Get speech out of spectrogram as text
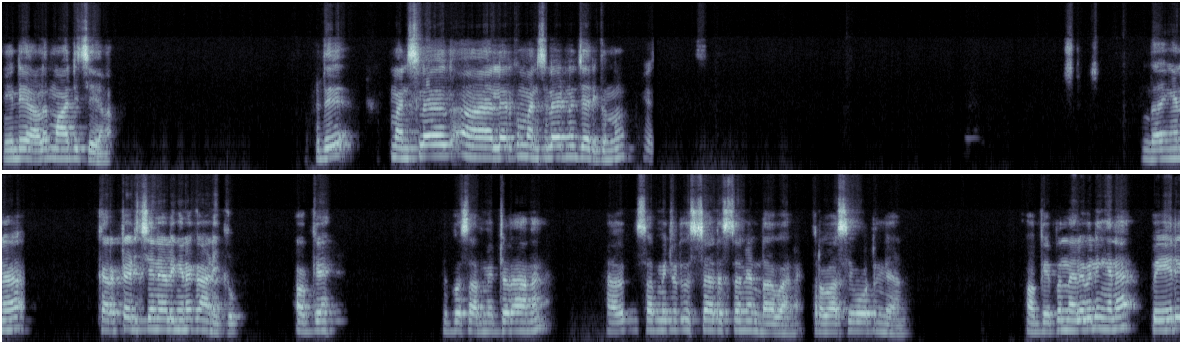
ഇതിന്റെ ആൾ മാറ്റി ചെയ്യണം. ഇത് മനസ്സിലായ എല്ലാവർക്കും മനസ്സിലായിട്ടെന്ന് വിചാരിക്കുന്നു. എന്താ ഇങ്ങനെ കറക്റ്റ് അടിച്ചു കഴിഞ്ഞാൽ ഇങ്ങനെ കാണിക്കും. ഓക്കെ ഇപ്പൊ സബ്മിറ്റഡ് ആണ്. സബ്മിറ്റഡ് സ്റ്റാറ്റസ് തന്നെ ഉണ്ടാവാന് പ്രവാസി വോട്ടിന്റെ ആണ്. ഓക്കെ ഇപ്പൊ നിലവിൽ ഇങ്ങനെ പേര്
